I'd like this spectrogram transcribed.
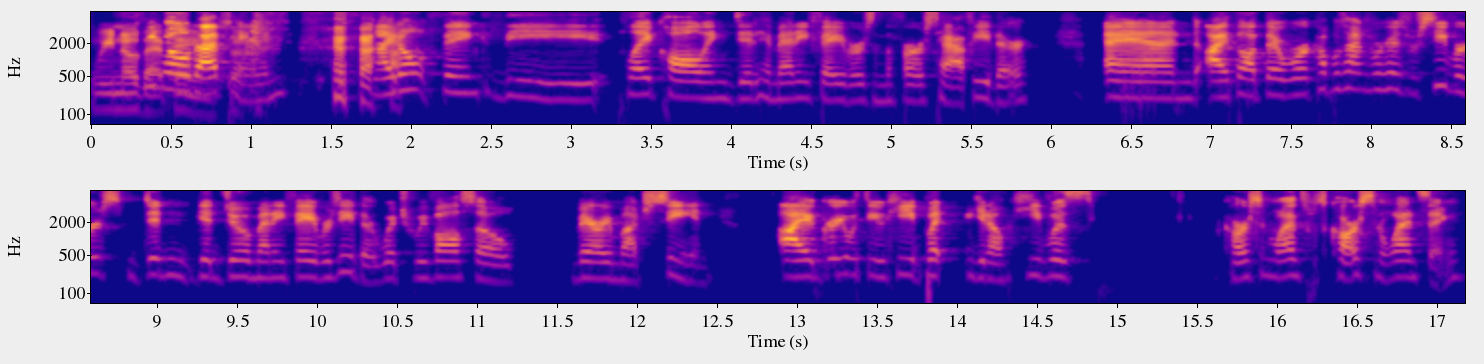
We know We that. know pain, that so- pain. I don't think the play calling did him any favors in the first half either. And I thought there were a couple times where his receivers didn't get do him any favors either, which we've also very much seen. I agree with you, he, but you know, he was Carson Wentz was Carson Wentzing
